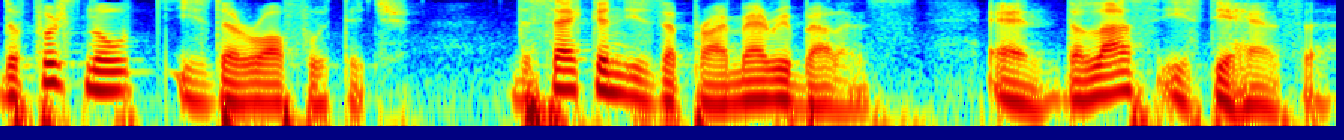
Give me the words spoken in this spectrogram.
The first node is the raw footage, the second is the primary balance, and the last is Dehancer.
